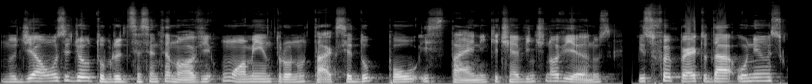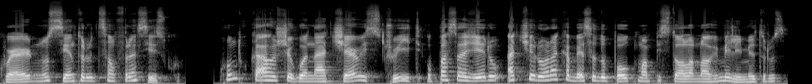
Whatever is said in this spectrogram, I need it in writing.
No dia 11 de outubro de 69, um homem entrou no táxi do Paul Stein, que tinha 29 anos, isso foi perto da Union Square, no centro de São Francisco. Quando o carro chegou na Cherry Street, o passageiro atirou na cabeça do Paul uma pistola 9mm,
